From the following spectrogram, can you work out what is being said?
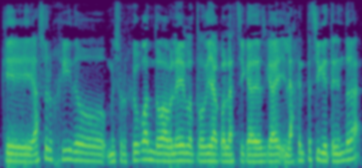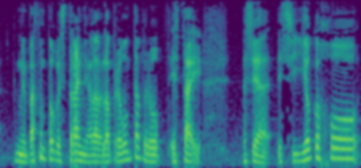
que ha surgido, me surgió cuando hablé el otro día con las chicas de Sky y la gente sigue teniéndola. Me parece un poco extraña la, pregunta, pero está ahí. O sea, si yo cojo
